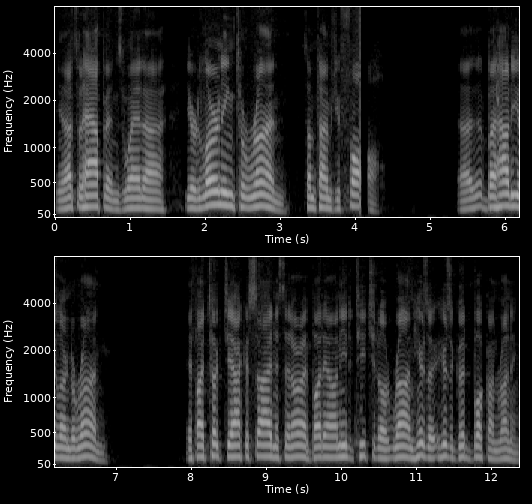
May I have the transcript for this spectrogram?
You know, that's what happens when uh, you're learning to run. Sometimes you fall. Uh, but how do you learn to run? If I took Jack aside and said, All right, buddy, I need to teach you to run, here's a, here's a good book on running.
